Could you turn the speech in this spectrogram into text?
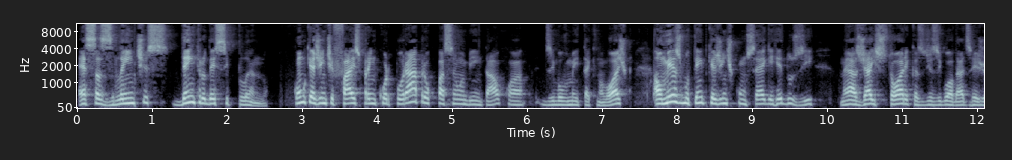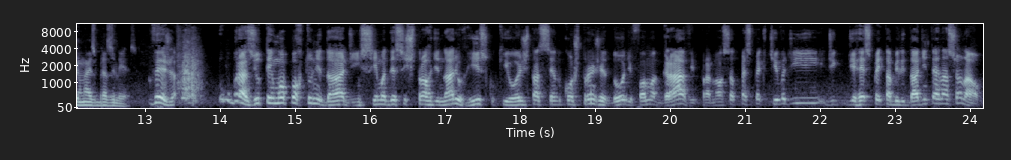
essas lentes dentro desse plano? Como que a gente faz para incorporar a preocupação ambiental com o desenvolvimento tecnológico, ao mesmo tempo que a gente consegue reduzir né, as já históricas desigualdades regionais brasileiras? Veja, o Brasil tem uma oportunidade em cima desse extraordinário risco que hoje está sendo constrangedor de forma grave para a nossa perspectiva de, de, de, respeitabilidade internacional,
